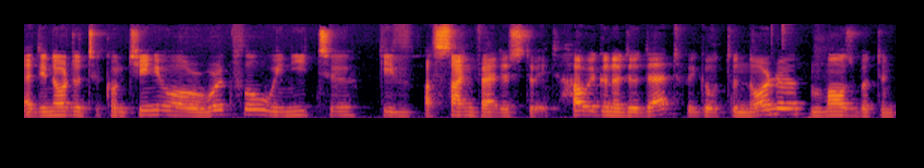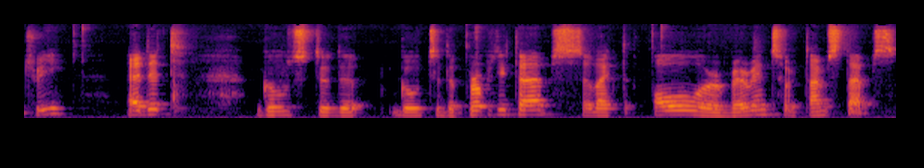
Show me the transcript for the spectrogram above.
And in order to continue our workflow, we need to give assign values to it. How are we going to do that? We go to Norne, mouse button 3, edit, goes to the go to the property tabs, select all our variants or time steps.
